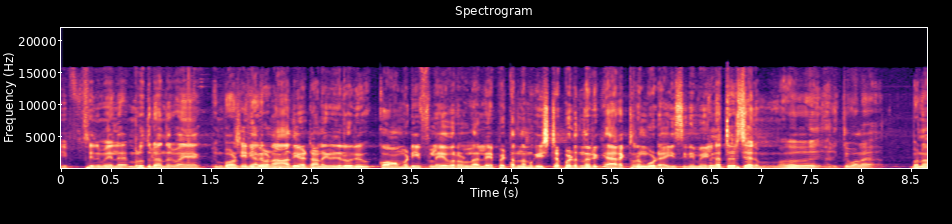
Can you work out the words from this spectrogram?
ഈ സിനിമയിലെ മൃദുല എന്നൊരു ഭയങ്കര ഇമ്പോർട്ടന്റ് എനിക്ക് ആദ്യമായിട്ടാണ് ഇതിന്റെ ഒരു കോമഡി ഫ്ലേവർ ഉള്ള അല്ലേ? പെട്ടെന്ന് നമുക്ക് ഇഷ്ടപ്പെടുന്ന ഒരു ക്യാരക്ടറും കൂടെ ഈ സിനിമയിൽ. പിന്നെ തീർച്ചയായും അത് എനിക്ക് വളരെ പിന്നെ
